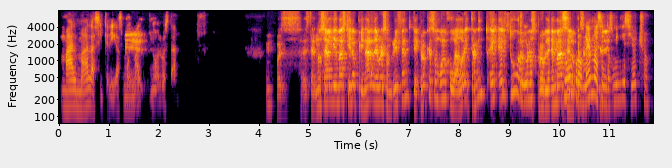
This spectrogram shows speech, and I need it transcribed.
mal, mal, así que digas muy mal, no lo están. Pues, este, no sé, ¿alguien más quiere opinar de Everson Griffin? Que creo que es un buen jugador y también él, él tuvo algunos problemas en Tuvo lo que se problemas en refiere 2018,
